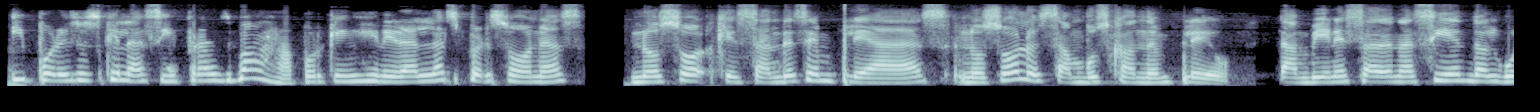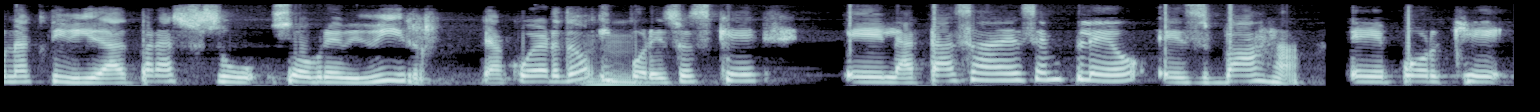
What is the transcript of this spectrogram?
y por eso es que la cifra es baja, porque en general las personas no que están desempleadas no solo están buscando empleo, también están haciendo alguna actividad para su sobrevivir, ¿de acuerdo? Y por eso es que eh, la tasa de desempleo es baja. Eh, porque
